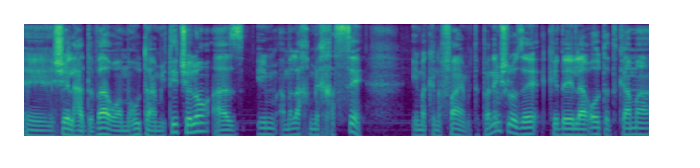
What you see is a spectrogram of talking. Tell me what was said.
אה, של הדבר או המהות האמיתית שלו, אז אם המלאך מכסה עם הכנפיים את הפנים שלו, זה כדי להראות עד כמה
